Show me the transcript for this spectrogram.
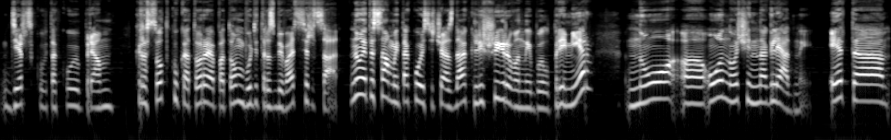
дерзкую такую прям красотку, которая потом будет разбивать сердца. Ну, это самый такой сейчас, да, клишированный был пример, но э, он очень наглядный это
